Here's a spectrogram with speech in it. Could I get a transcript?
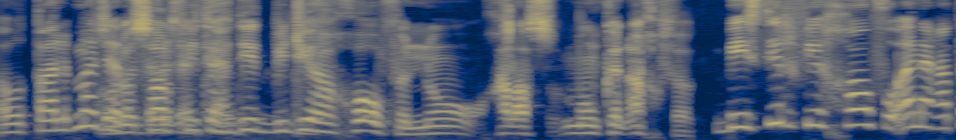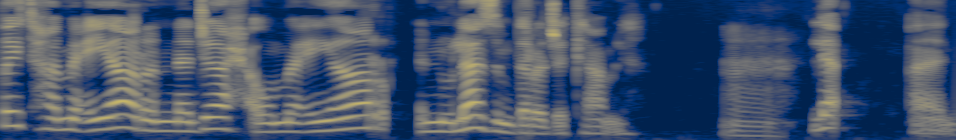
أو الطالب ما جاب صار الدرجة في الكاملة. تهديد بيجيها خوف إنه خلاص ممكن أخفق. بيصير في خوف وأنا أعطيتها معيار النجاح أو معيار إنه لازم درجة كاملة. مم. أنا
